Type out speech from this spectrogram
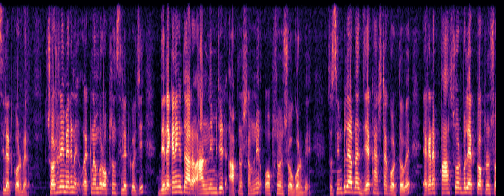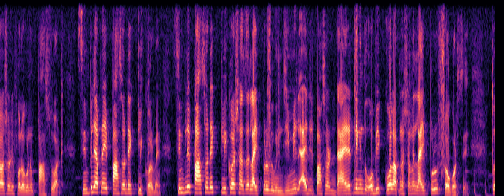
সিলেক্ট করবেন। সরাসরি আমি এখানে এক নাম্বার অপশন সিলেক্ট করেছি। দেন এখানে কিন্তু আরও আনলিমিটেড আপনার সামনে অপশন শো করবে। তো সিম্পলি আপনার যে কাজটা করতে হবে, এখানে পাসওয়ার্ড বলে একটা অপশন সরাসরি ফলো করুন পাসওয়ার্ড সিম্পলি আপনি এই পাসওয়ার্ডে ক্লিক করবেন। সিম্পলি পাসওয়ার্ডে ক্লিক করার সাথে লাইভ প্রুফ দেখুন জিমেল আইডির পাসওয়ার্ড ডাইরেক্টলি কিন্তু অবি কল আপনার সামনে লাইভ প্রুফ শো করছে। তো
